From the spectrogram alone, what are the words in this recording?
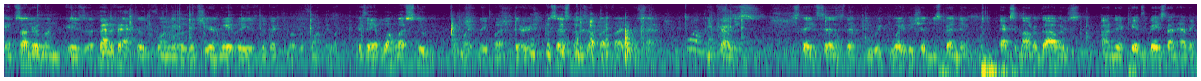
And Sunderland is a benefactor of the formula this year, and Whately is the victim of the formula, because they have one less student than Whately, but their assessment is up by five percent. Because the state says that Whately shouldn't be spending X amount of dollars on their kids based on having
